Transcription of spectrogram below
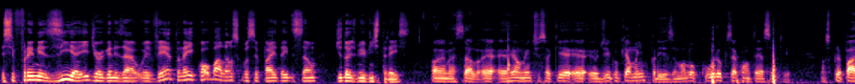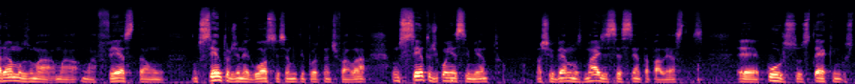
desse frenesi aí de organizar o evento, né? E qual o balanço que você faz da edição de 2023? Olha, Marcelo, é, é realmente isso aqui, é, eu digo que é uma empresa, é uma loucura o que acontece aqui. Nós preparamos uma, uma, uma festa, um, um centro de negócios, isso é muito importante falar, um centro de conhecimento. Nós tivemos mais de 60 palestras, é, cursos técnicos,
